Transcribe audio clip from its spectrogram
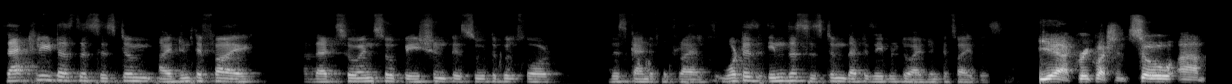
exactly does the system identify that so and so patient is suitable for this kind of a trial? What is in the system that is able to identify this? Yeah, great question. So um,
